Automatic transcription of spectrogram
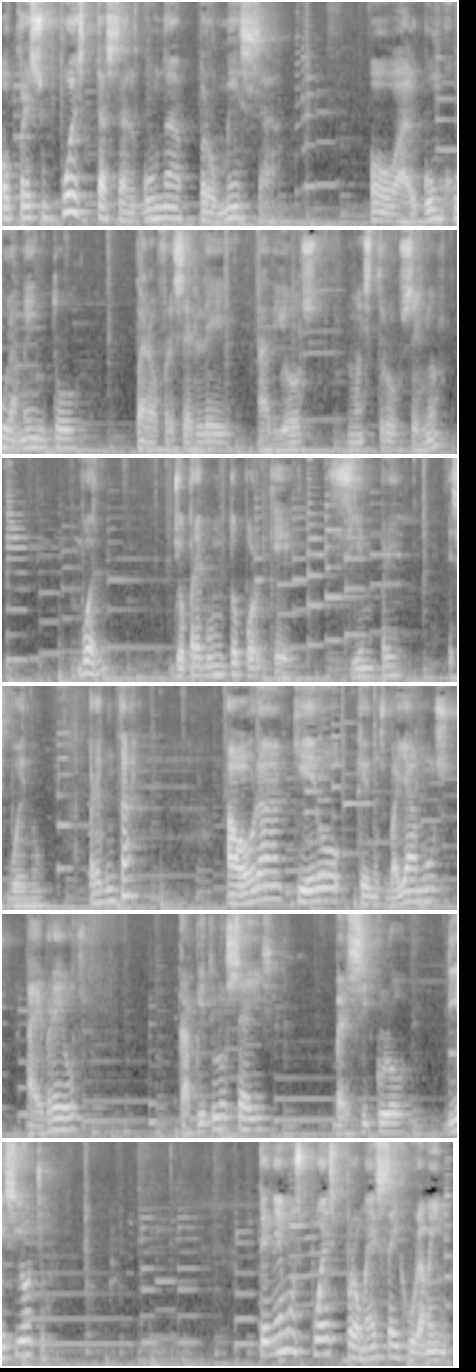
o presupuestas alguna promesa o algún juramento para ofrecerle a Dios nuestro Señor? Bueno, yo pregunto porque siempre es bueno preguntar. Ahora quiero que nos vayamos a Hebreos capítulo 6, versículo 18. Tenemos pues promesa y juramento,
